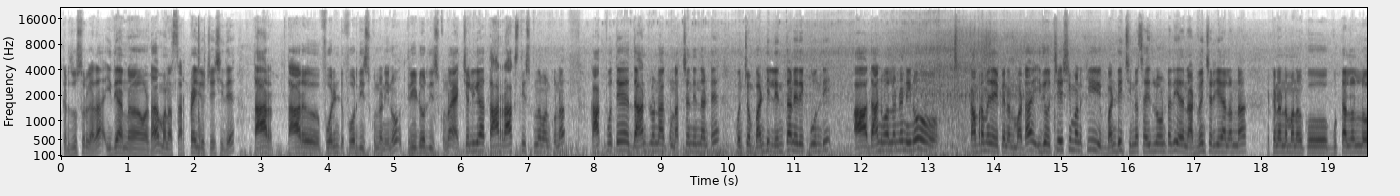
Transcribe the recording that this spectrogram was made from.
ఇక్కడ చూస్తారు కదా ఇదే అన్నమాట. మన సర్ప్రైజ్ వచ్చేసి ఇదే. Thar Thar four into four తీసుకున్నా నేను త్రీ డోర్ తీసుకున్నా. యాక్చువల్గా తార్ రాక్స్ తీసుకుందాం అనుకున్నా. కాకపోతే దాంట్లో నాకు నచ్చింది ఏంటంటే కొంచెం బండి లెంత్ అనేది ఎక్కువ ఉంది. దానివల్లనే నేను కాంప్రమైజ్ అయిపోయాను అనమాట ఇది వచ్చేసి మనకి బండి చిన్న సైజులో ఉంటుంది. ఏదైనా అడ్వెంచర్ చేయాలన్నా ఎక్కడన్నా మనకు గుట్టలలో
